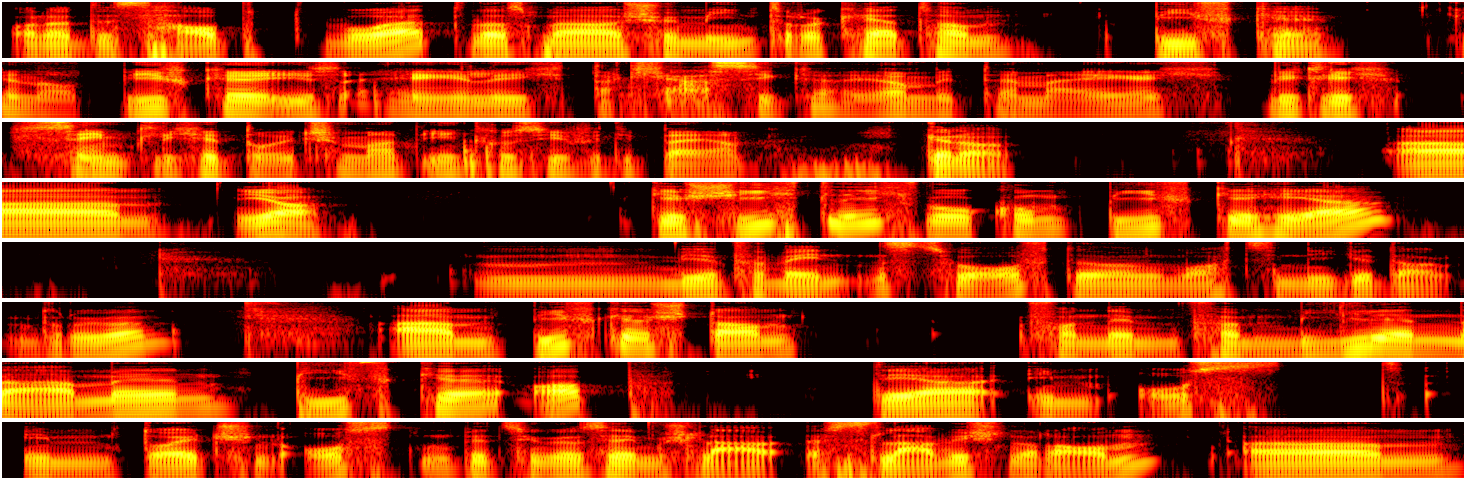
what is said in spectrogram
oder das Hauptwort, was wir auch schon im Intro gehört haben, Beefcake. Genau, Beefke ist eigentlich der Klassiker, ja, mit dem man eigentlich wirklich sämtliche Deutschen hat, inklusive die Bayern. Genau. Ähm, ja, geschichtlich, wo kommt Beefke her? Mm, Wir verwenden es zwar oft, aber man macht sich nie Gedanken drüber. Ähm, Beefke stammt von dem Familiennamen Beefke ab, der im Ost, im deutschen Osten bzw. im Schla slawischen Raum ähm,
